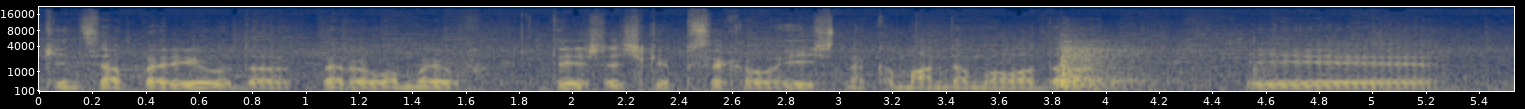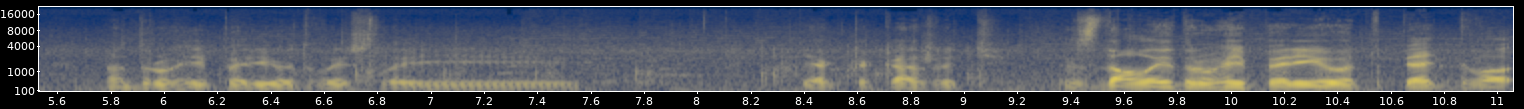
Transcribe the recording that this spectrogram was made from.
кінця періоду переломив трішечки психологічно, команда молода. І на другий період вийшли і як то кажуть, здали другий період, 5-2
